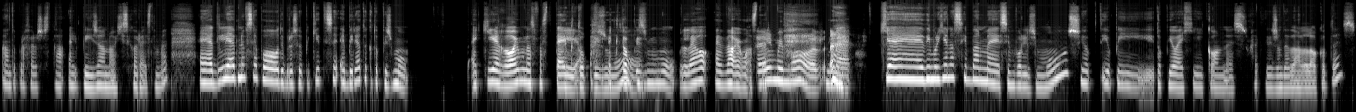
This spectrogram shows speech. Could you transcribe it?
αν το προφέρω σωστά, ελπίζω, αν όχι, συγχωρέστε με, ε, αντιλεί έμπνευση από την προσωπική της εμπειρία του εκτοπισμού. Εκεί εγώ ήμουν ασφαλή τέλεια. Εκτοπισμού; Εκτοπισμού. Λέω, εδώ είμαστε. Tell me more. ναι. Και δημιουργεί ένα σύμπαν με συμβολισμούς, το οποίο έχει εικόνες, χαρακτηρίζονται εδώ αλόκοτες.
